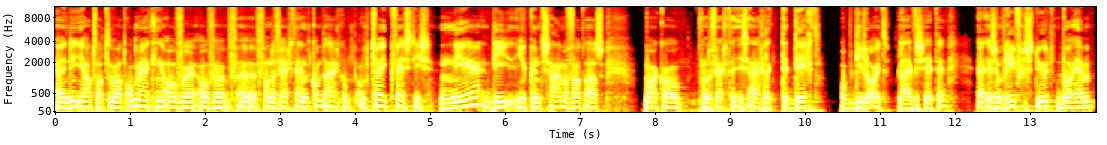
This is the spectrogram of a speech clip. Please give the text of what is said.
En die, die had wat, wat opmerkingen over, over uh, Van de Vechten. En het komt eigenlijk op, op twee kwesties neer die je kunt samenvatten als Marco van de Vechten is eigenlijk te dicht op Deloitte blijven zitten. Er is een brief gestuurd door hem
